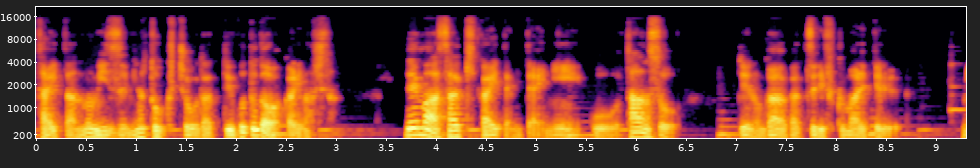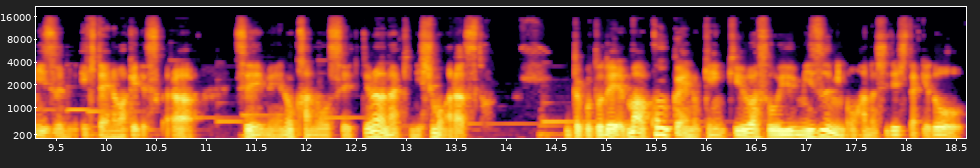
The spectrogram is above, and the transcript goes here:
タイタンの湖の特徴だっていうことが分かりました。で、まあ、さっき書いたみたいに、こう、炭素っていうのががっつり含まれてる湖、液体なわけですから、生命の可能性っていうのはなきにしもあらずと。といったことで、まあ今回の研究はそういう湖のお話でしたけど、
